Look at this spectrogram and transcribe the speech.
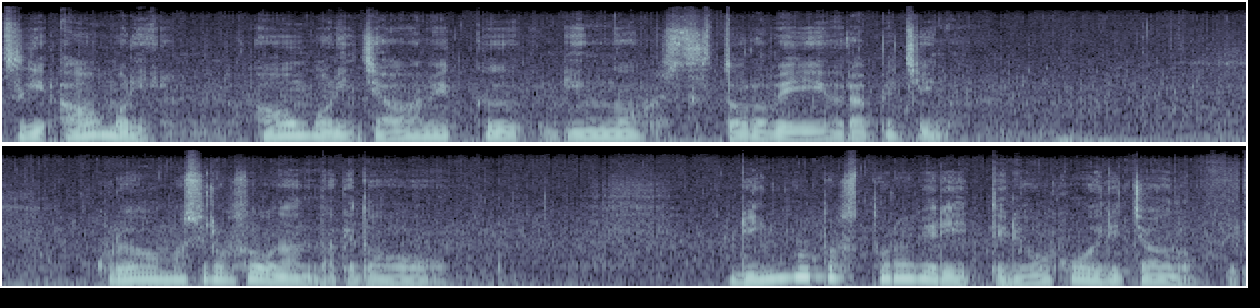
次青森。青森ジャワメクリンゴストロベリーフラペチーノ。これは面白そうなんだけどリンゴとストロベリーって両方入れちゃうのっていう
